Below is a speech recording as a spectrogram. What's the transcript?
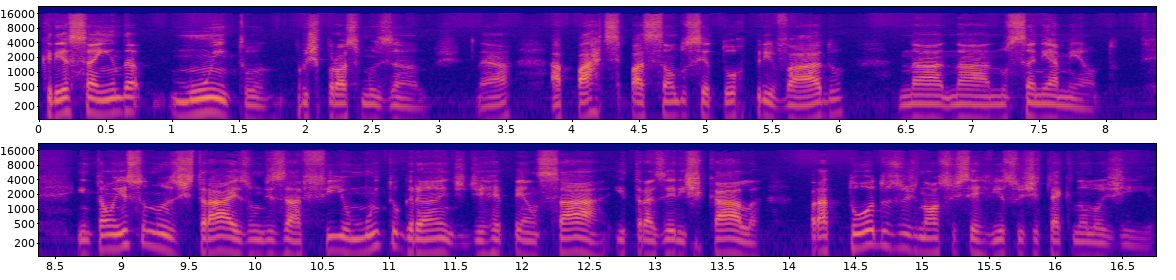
cresça ainda muito para os próximos anos. Né? A participação do setor privado na, na, no saneamento. Então, isso nos traz um desafio muito grande de repensar e trazer escala para todos os nossos serviços de tecnologia.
